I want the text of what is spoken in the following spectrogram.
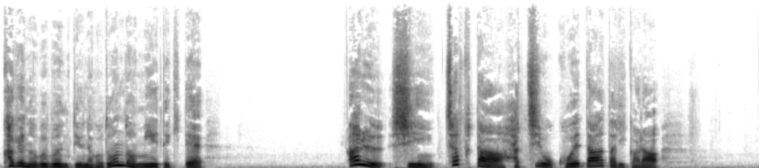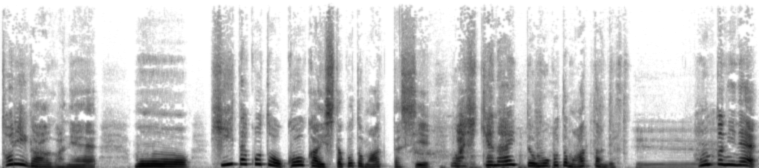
影の部分っていうのがどんどん見えてきて、あるシーン、チャプター8を超えたあたりから、トリガーがね、もう、弾いたことを後悔したこともあったし、わ、弾けないって思うこともあったんです。本当にね、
